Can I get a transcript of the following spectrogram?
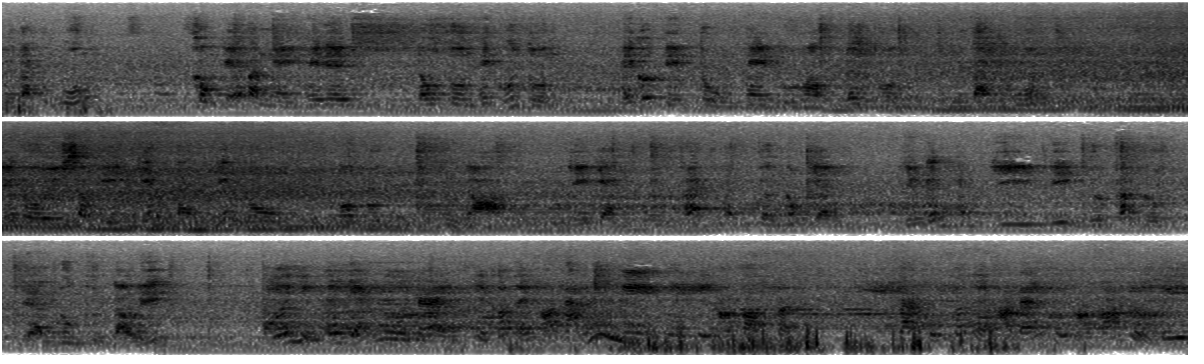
người ta cũng uống. Không kể ban ngày hay đêm đầu tuần hay cuối tuần, hay có tiệc tuần hay tụ họp đơn thuần, người ta cũng uống. Để rồi sau khi chém tàn chém thù mâu thuẫn từ nhỏ, dễ dàng bùng phát thành cơn nóng giận dẫn đến hành vi vi phạm pháp luật và luân thường đạo lý. Với những cái dạng người này thì có thể họ đánh nghi ngay khi họ còn tỉnh và cũng có thể họ đánh khi họ có rượu bia.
